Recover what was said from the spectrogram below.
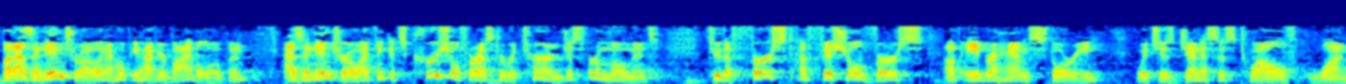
but as an intro, and I hope you have your Bible open, as an intro, I think it's crucial for us to return just for a moment to the first official verse of Abraham's story, which is Genesis 12:1.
